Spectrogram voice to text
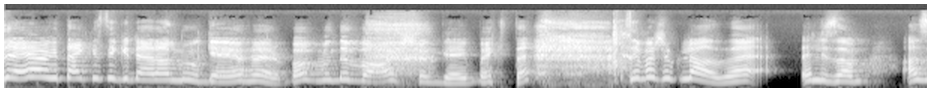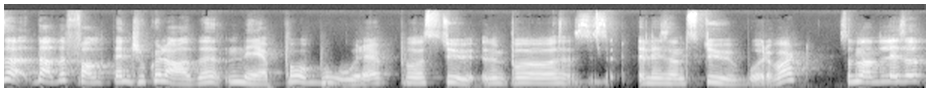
det, er ikke sikkert det er noe gøy å høre på, men det var så gøy på ekte. Det var sjokolade liksom, altså, Det hadde falt en sjokolade ned på bordet på, stu, på liksom, stuebordet vårt. Så den hadde liksom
